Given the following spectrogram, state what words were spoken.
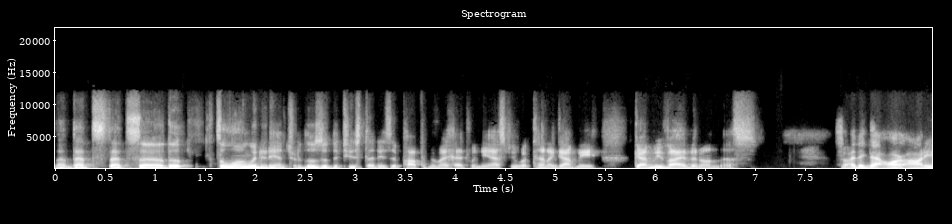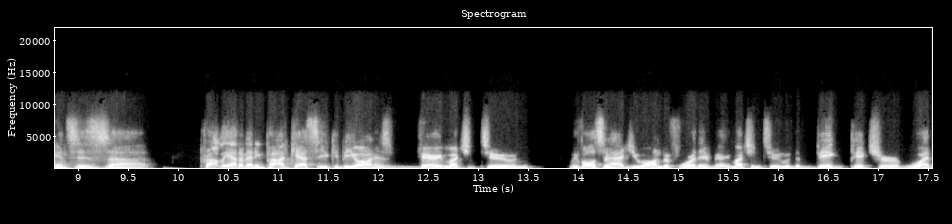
that, that's that's uh it's a long-winded answer. Those are the two studies that pop into my head when you ask me what kind of got me got me vibing on this. So i think that our audience is uh probably out of any podcast that you could be on is very much in tune we've also had you on before they're very much in tune with the big picture of what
